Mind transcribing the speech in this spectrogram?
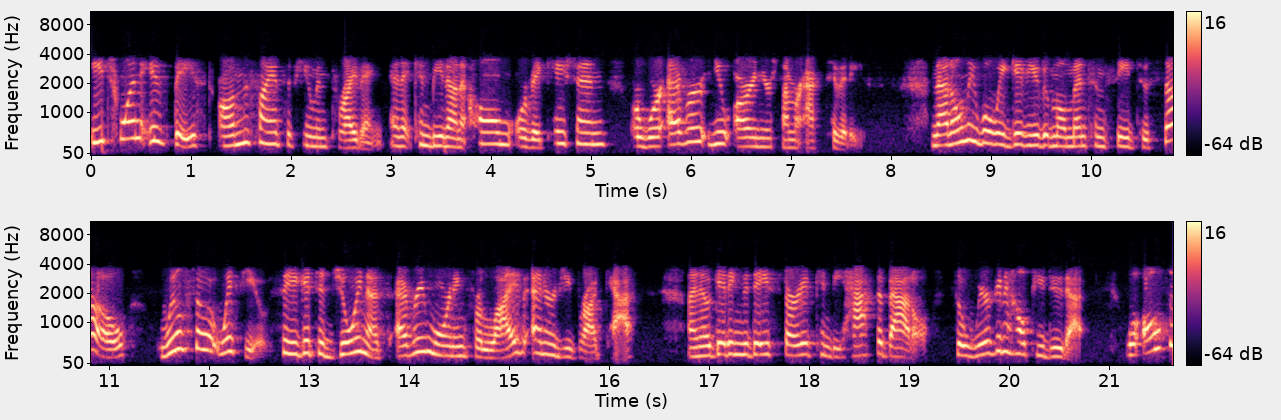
Each one is based on the science of human thriving, and it can be done at home or vacation or wherever you are in your summer activities. Not only will we give you the momentum seed to sow, We'll sow it with you. So you get to join us every morning for live energy broadcasts. I know getting the day started can be half the battle. So we're going to help you do that. We'll also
